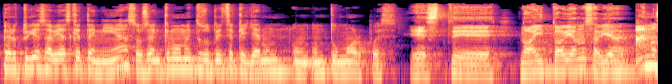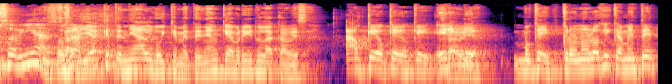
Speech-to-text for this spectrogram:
Pero tú ya sabías que tenías, o sea, ¿en qué momento supiste que ya era un, tumor, pues? Este, no, ahí todavía no sabía. Ah, no sabías. O sabía que tenía algo y que me tenían que abrir la cabeza. Ah, ok, ok, ok. Era, sabía. Eh, ok, cronológicamente,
